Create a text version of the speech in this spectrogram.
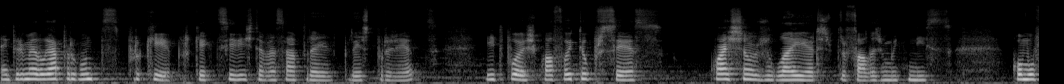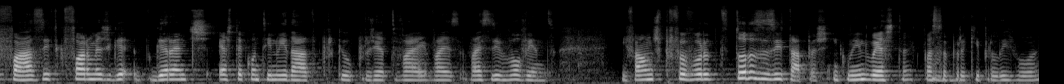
em primeiro lugar, pergunto-te porquê, porque é que decidiste avançar para, para este projeto e depois, qual foi o teu processo, quais são os layers, tu falas muito nisso, como o fazes e de que formas ga- garantes esta continuidade, porque o projeto vai, vai, vai se desenvolvendo. E fala-nos, por favor, de todas as etapas, incluindo esta, que passa por aqui para Lisboa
